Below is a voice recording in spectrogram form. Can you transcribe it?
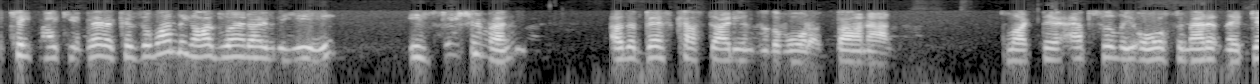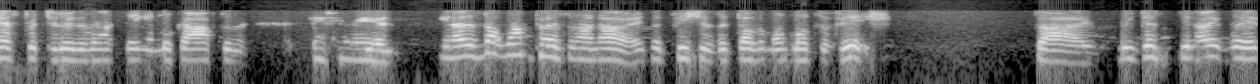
to keep making it better. Because the one thing I've learned over the years is fishermen are the best custodians of the water, bar none. Like they're absolutely awesome at it. And they're desperate to do the right thing and look after the fishery. And you know, there's not one person I know that fishes that doesn't want lots of fish. So we just, you know, we're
